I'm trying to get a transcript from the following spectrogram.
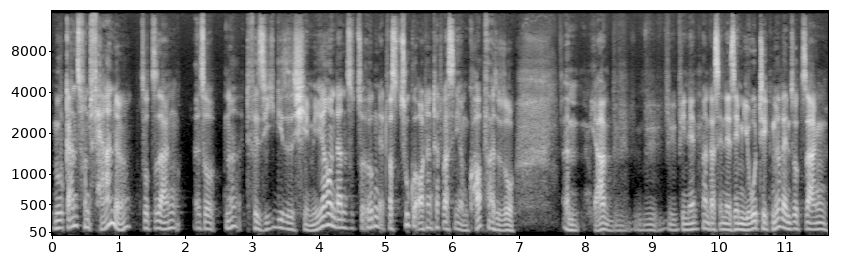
nur ganz von ferne sozusagen, also ne, für sie diese Chimäre und dann so zu irgendetwas zugeordnet hat, was in ihrem Kopf, also so ähm, ja, wie, wie, nennt man das in der Semiotik, ne? wenn sozusagen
